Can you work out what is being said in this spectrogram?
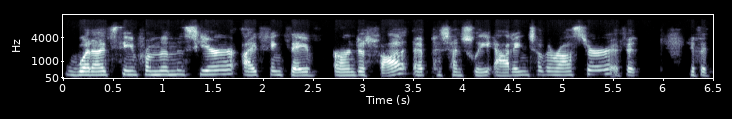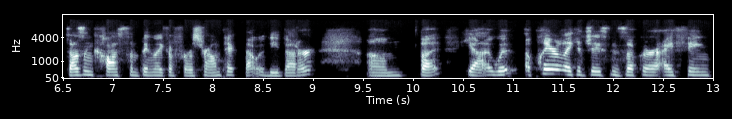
what I've seen from them this year, I think they've earned a shot at potentially adding to the roster. If it if it doesn't cost something like a first round pick, that would be better. Um, but yeah, with a player like a Jason Zucker, I think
